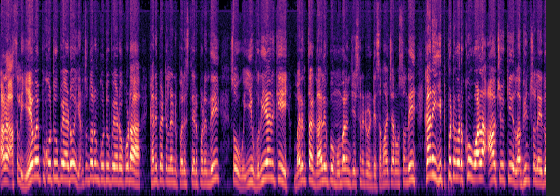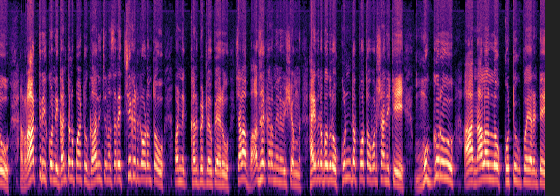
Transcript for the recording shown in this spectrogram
అలా అసలు ఏ వైపు కొట్టుకుపోయాడో ఎంత దూరం కొట్టుకుపోయాడో కూడా కనిపెట్టలేని పరిస్థితి ఏర్పడింది. సో ఈ ఉదయానికి మరింత గాలింపు ముమ్మరం చేసినటువంటి సమాచారం వస్తుంది. కానీ ఇప్పటి వరకు వాళ్ళ ఆచూకీ లభించలేదు. రాత్రి కొన్ని గంటల పాటు గాలించినా సరే చీకటి కావడంతో వాళ్ళని కనిపెట్టలేకపోయారు. చాలా బాధాకరమైన విషయం. హైదరాబాద్లో కుండపోత వర్షానికి ముగ్గురు ఆ నాళాల్లో కొట్టుకుపోయారంటే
